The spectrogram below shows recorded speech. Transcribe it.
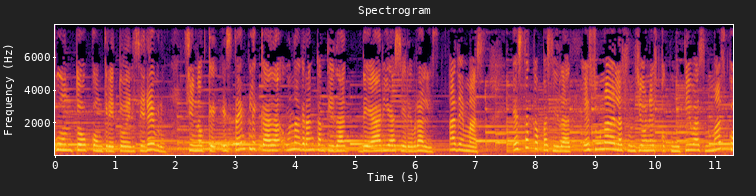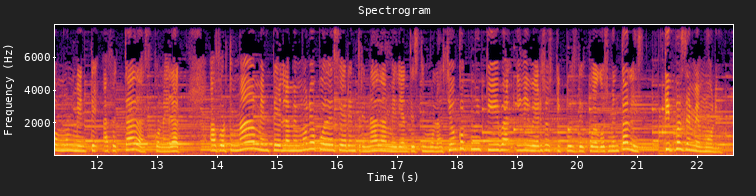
punto concreto del cerebro, sino que está implicada una gran cantidad de áreas cerebrales. Además, esta capacidad es una de las funciones cognitivas más comúnmente afectadas con la edad. Afortunadamente, la memoria puede ser entrenada mediante estimulación cognitiva y diversos tipos de juegos mentales. Tipos de memoria.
